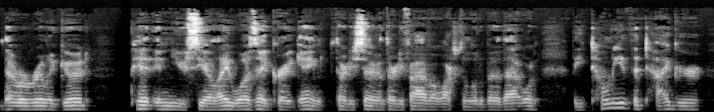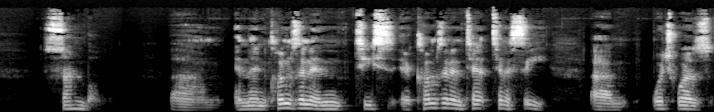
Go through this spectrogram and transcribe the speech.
that were really good. Pitt and UCLA was a great game, 37-35. I watched a little bit of that one. The Tony the Tiger Sun Bowl, um, and then Clemson and TC, uh, Clemson and T- Tennessee, um, which was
